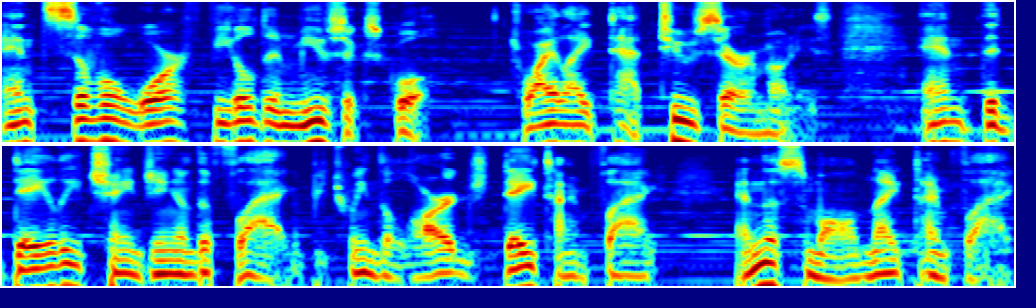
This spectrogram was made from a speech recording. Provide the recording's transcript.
and Civil War Field and Music School, twilight tattoo ceremonies, and the daily changing of the flag between the large daytime flag and the small nighttime flag,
